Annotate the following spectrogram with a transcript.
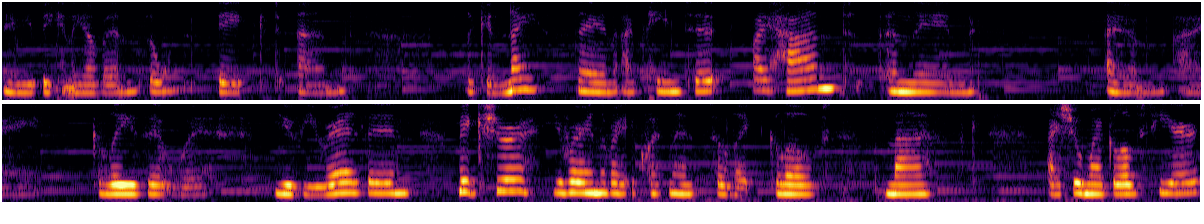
maybe bake in the oven. So once it's baked and looking nice then I paint it by hand and then um, I glaze it with UV resin. Make sure you're wearing the right equipment so like gloves, mask. I show my gloves here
